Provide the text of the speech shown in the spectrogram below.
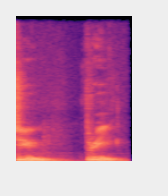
two, three.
